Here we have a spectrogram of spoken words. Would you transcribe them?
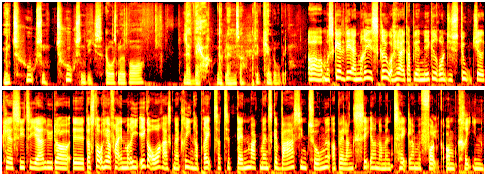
Men tusind, tusindvis af vores medborgere lad være med at blande sig, og det er et kæmpe problem. Og måske er det det, Anne-Marie skriver her, at der bliver nikket rundt i studiet, kan jeg sige til jer lyttere. Øh, der står her fra Anne-Marie, ikke overraskende, at krigen har bredt sig til Danmark. Man skal vare sin tunge og balancere, når man taler med folk om krigen.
